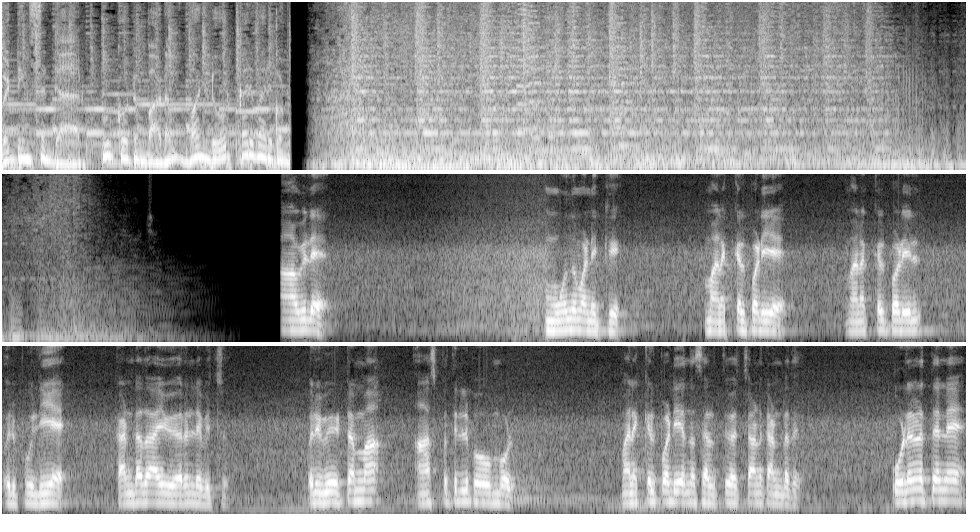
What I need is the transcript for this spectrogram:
wedding centre Pookkottumpadam Wandoor Karuvarakundu. രാവിലെ മൂന്ന് മണിക്ക് മനക്കൽപ്പടിയെ മനക്കൽപ്പടിയിൽ ഒരു പുലിയെ കണ്ടതായി വിവരം ലഭിച്ചു. ഒരു വീട്ടമ്മ ആസ്പത്രിയിൽ പോകുമ്പോൾ മനക്കൽപ്പടി എന്ന സ്ഥലത്ത് വെച്ചാണ് കണ്ടത്. ഉടനെ തന്നെ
